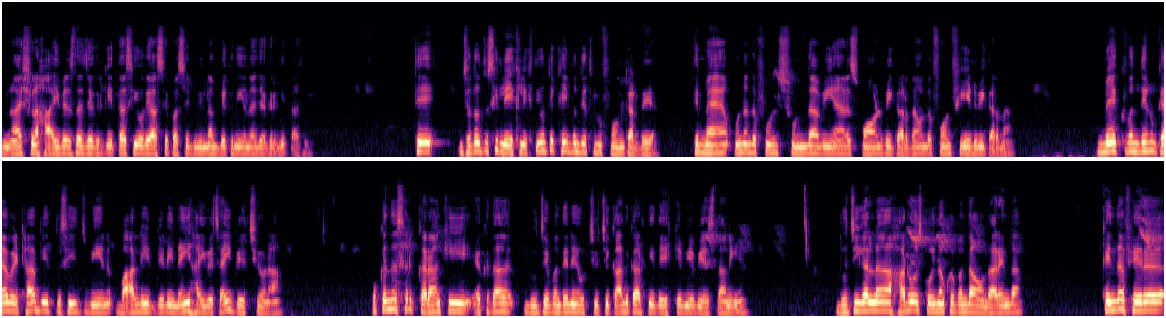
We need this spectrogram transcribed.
ਨੈਸ਼ਨਲ ਹਾਈਵੇਜ਼ ਦਾ ਜ਼ਿਕਰ ਕੀਤਾ ਸੀ, ਉਹਦੇ ਆਸ-ਪਾਸੇ ਜ਼ਮੀਨਾਂ ਵਿਕਦੀਆਂ ਦਾ ਜ਼ਿਕਰ ਕੀਤਾ ਸੀ। ਤੇ ਜਦੋਂ ਤੁਸੀਂ ਲੇਖ ਲਿਖਦੇ ਹੋ ਤੇ ਕਈ ਬੰਦੇ ਤੁਹਾਨੂੰ ਫੋਨ ਕਰਦੇ ਆ। ਤੇ ਮੈਂ ਉਹਨਾਂ ਦਾ ਫੋਨ ਸੁਣਦਾ ਵੀ ਆ ਰਿਸਪੌਂਡ ਵੀ ਕਰਦਾ ਉਹਦਾ ਫੋਨ ਫੀਡ ਵੀ ਕਰਦਾ। ਮੈਂ ਇੱਕ ਬੰਦੇ ਨੂੰ ਕਹਿ ਬੈਠਾ ਵੀ ਤੁਸੀਂ ਜ਼ਮੀਨ ਬਾਹਰਲੀ ਜਿਹੜੀ ਨਹੀਂ ਹਾਈਵੇ 'ਚ ਆਈ, ਵੇਚਿਓ ਨਾ। ਉਹ ਕਹਿੰਦਾ, ਸਰ, ਕਰਾਂ ਕਿ? ਇੱਕ ਤਾਂ ਦੂਜੇ ਬੰਦੇ ਨੇ ਉੱਚੀ ਉੱਚੀ ਕੰਧ ਕਰਤੀ ਦੇਖ ਕੇ ਵੀ ਇਹ ਵੇਚਦਾ ਨਹੀਂ ਹੈ। ਦੂਜੀ ਗੱਲ ਹਰ ਰੋਜ਼ ਕੋਈ ਨਾ ਕੋਈ ਬੰਦਾ ਆਉਂਦਾ ਰਹਿੰਦਾ। ਕਹਿੰਦਾ, ਫਿਰ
